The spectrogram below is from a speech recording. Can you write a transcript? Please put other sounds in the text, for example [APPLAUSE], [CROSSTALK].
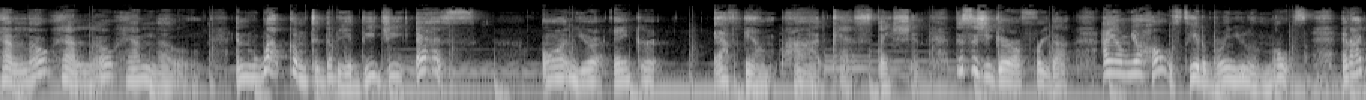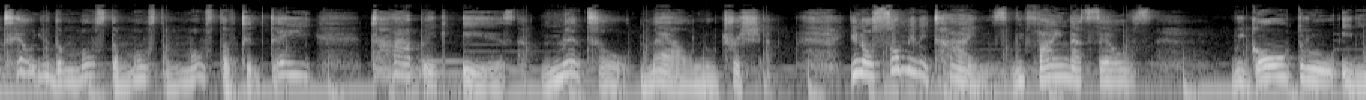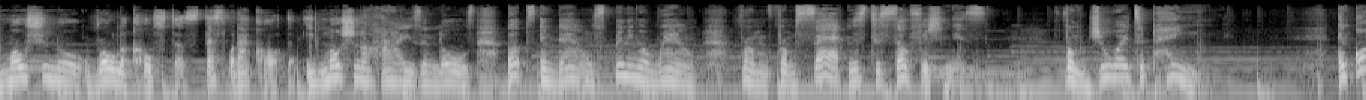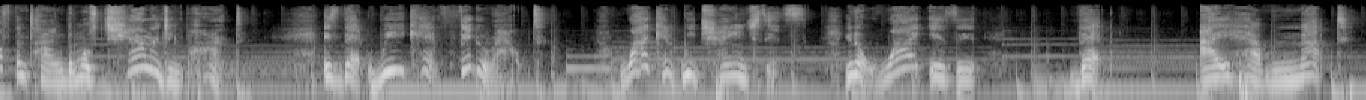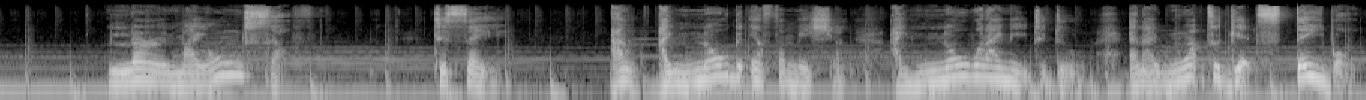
Hello, hello, hello, and welcome to WDGS on your Anchor FM podcast station. This is your girl Frida. I am your host here to bring you the most, and I tell you the most, the most, the most of today topic is mental malnutrition. You know, so many times we find ourselves we go through emotional roller coasters. That's what I call them. Emotional highs and lows, ups and downs, spinning around from, from sadness to selfishness, from joy to pain. And oftentimes, the most challenging part is that we can't figure out why can't we change this? You know, why is it that I have not learn my own self to say, I, I know the information. I know what I need to do, and I want to get stable.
